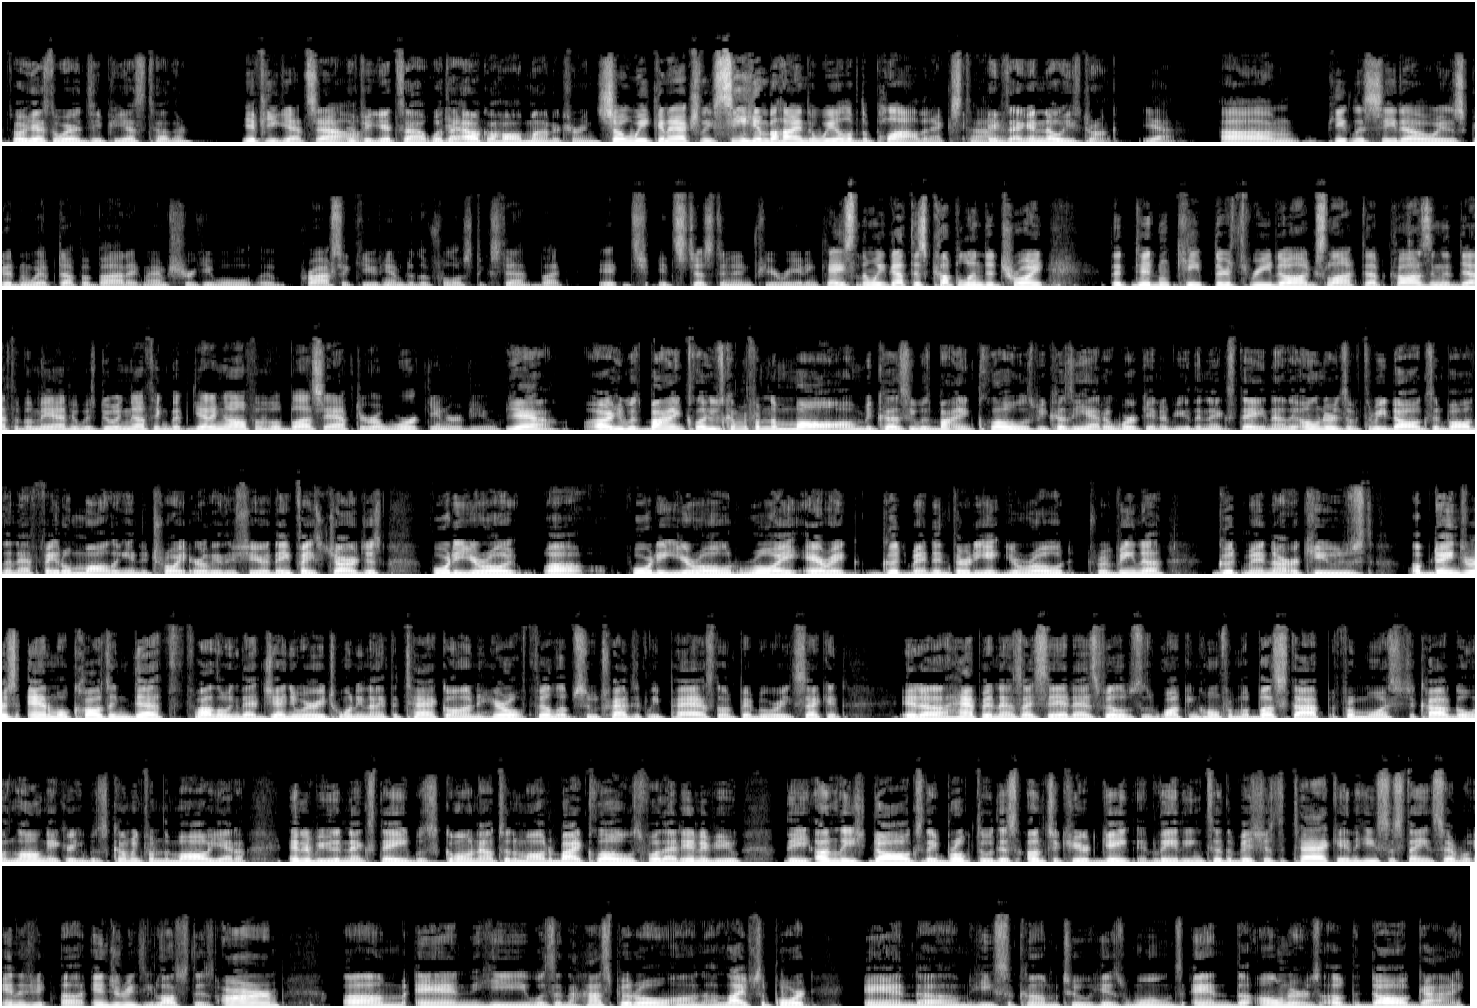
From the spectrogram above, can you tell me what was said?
So he has to wear a GPS tether if he gets out, if he gets out with the alcohol monitoring. so we can actually see him behind the wheel of the plow the next time. Exactly. And know he's drunk. Yeah. Um, Pete Lucido is good and whipped up about it, and I'm sure he will uh, prosecute him to the fullest extent. But it's it's just an infuriating case. And then we've got this couple in Detroit that didn't keep their three dogs locked up, causing the death of a man who was doing nothing but getting off of a bus after a work interview. Yeah. Uh, he was buying clothes. He was coming from the mall because he was buying clothes because he had a work interview the next day. Now, the owners of three dogs involved in that fatal mauling in Detroit earlier this year, they face charges. 40 year old, uh, 40 year old Roy Eric Goodman and 38 year old Trevina Goodman are accused of dangerous animal causing death following that January 29th attack on Harold Phillips, who tragically passed on February 2nd. It uh, happened, as I said, as Phillips was walking home from a bus stop from West Chicago in Longacre. He was coming from the mall. He had an interview the next day. He was going out to the mall to buy clothes for that interview. The unleashed dogs, they broke through this unsecured gate leading to the vicious attack, and he sustained several injury, uh, injuries. He lost his arm, um, and he was in the hospital on uh, life support, and um, he succumbed to his wounds. And the owners of the dog guy,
